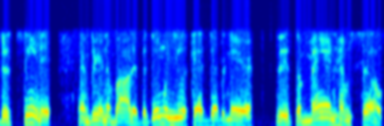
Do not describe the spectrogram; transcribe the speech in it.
to seeing it and being about it. But then when you look at Debonaire, the the man himself,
